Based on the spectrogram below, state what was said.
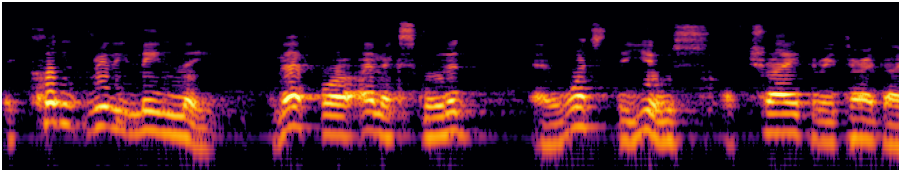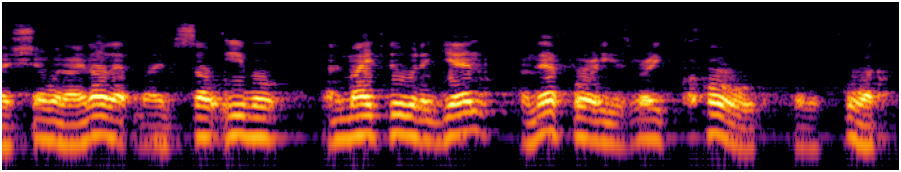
it couldn't really mean me. And therefore, I'm excluded. And what's the use of trying to return to Hashem when I know that I'm so evil, I might do it again? And therefore, he is very cold to the thought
